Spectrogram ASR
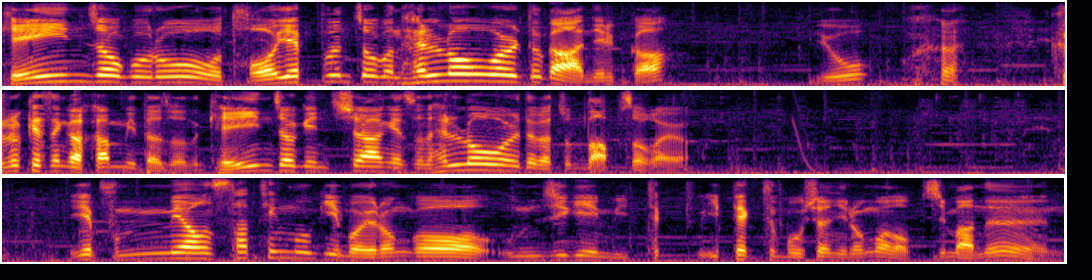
개인적으로 더 예쁜 쪽은 헬로 월드가 아닐까? 요 그렇게 생각합니다. 저는 개인적인 취향에서는 헬로 월드가 좀 더 앞서가요. 이게 분명 스타팅 무기 뭐 이런 거 움직임 이펙트, 이펙트 모션 이런 건 없지만은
